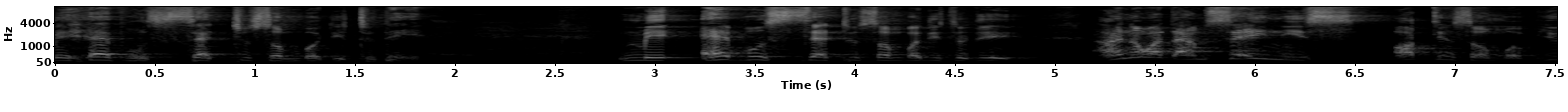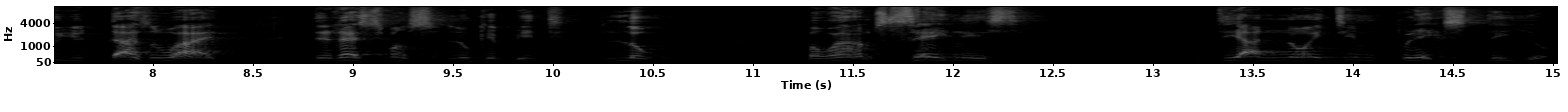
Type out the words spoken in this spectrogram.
May heaven to somebody today. May heaven to somebody today. I know what I'm saying is hurting some of you. That's why the response look a bit low. But what I'm saying is the anointing breaks the yoke.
